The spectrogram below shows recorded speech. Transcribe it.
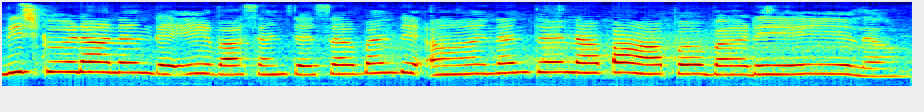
નિષ્કુળાનંદ એવા સંત સંબંધ અનંતના પાપ બળેલા.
